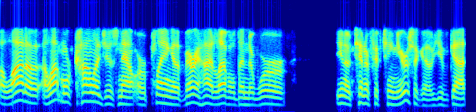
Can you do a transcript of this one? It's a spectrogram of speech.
a lot of a lot more colleges now are playing at a very high level than there were, you know, 10 or 15 years ago. You've got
